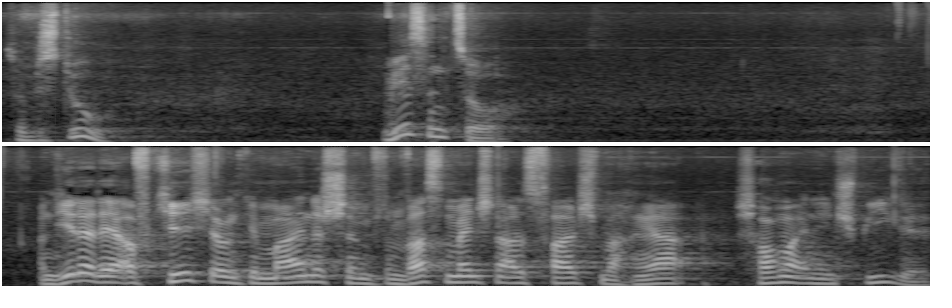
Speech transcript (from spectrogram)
So bist du. Wir sind so. Und jeder, der auf Kirche und Gemeinde schimpft und was Menschen alles falsch machen, ja, schau mal in den Spiegel.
